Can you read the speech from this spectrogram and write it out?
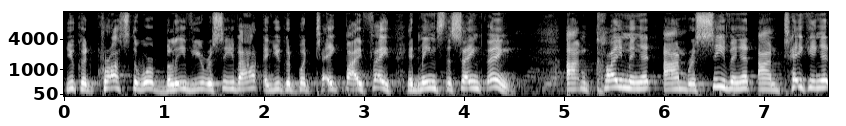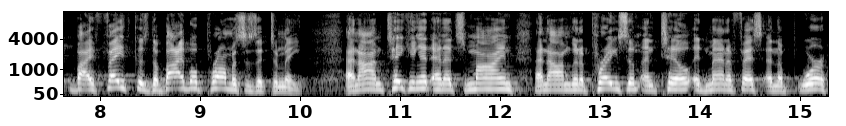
you could cross the word believe you receive out, and you could put take by faith. It means the same thing. I'm claiming it, I'm receiving it, I'm taking it by faith because the Bible promises it to me and I'm taking it and it's mine, and I'm going to praise Him until it manifests. And the word,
